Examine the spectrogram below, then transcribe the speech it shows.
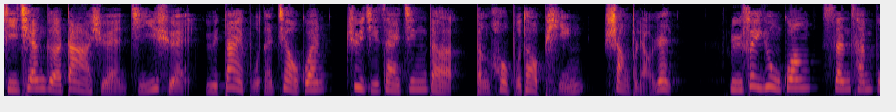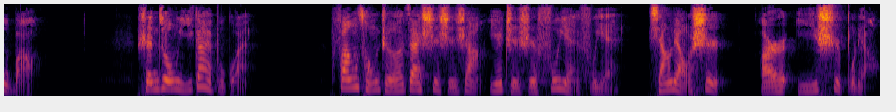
几千个大选、集选与逮捕的教官聚集在京的等候不到平，上不了任，旅费用光，三餐不保，神宗一概不管。方从哲在事实上也只是敷衍敷衍，想了事而一事不了。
